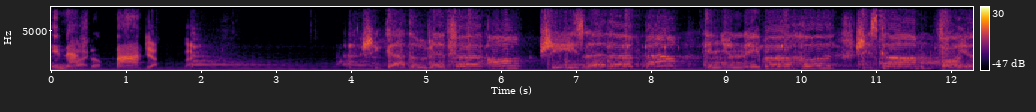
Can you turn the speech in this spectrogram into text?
in Nashville. Bye. Yeah. Bye. She got the red fur on, she's leather bound. In your neighborhood, she's coming for you.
